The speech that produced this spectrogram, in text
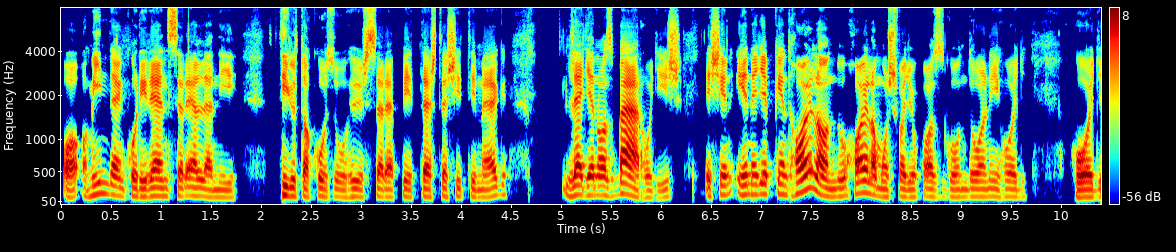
a, a mindenkori rendszer elleni tiltakozó hős szerepét testesíti meg, legyen az bárhogy is. És én, én egyébként hajlandó, hajlamos vagyok azt gondolni, hogy, hogy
